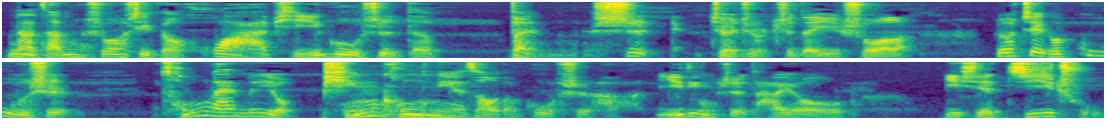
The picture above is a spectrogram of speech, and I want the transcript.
那咱们说这个画皮故事的本事，这就值得一说了。说这个故事从来没有凭空捏造的故事哈，一定是它有一些基础，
